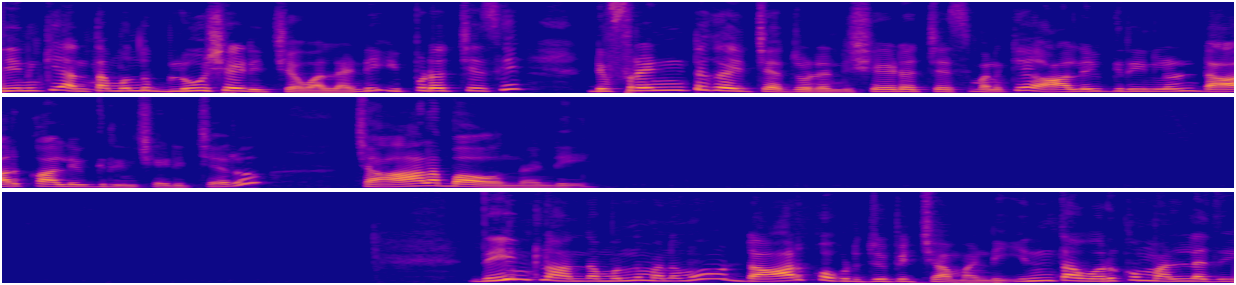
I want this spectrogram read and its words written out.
దీనికి అంతకుముందు బ్లూ షేడ్ ఇచ్చేవాళ్ళండి. ఇప్పుడు వచ్చేసి డిఫరెంట్గా ఇచ్చారు చూడండి. షేడ్ వచ్చేసి మనకి ఆలివ్ గ్రీన్లో డార్క్ ఆలివ్ గ్రీన్ షేడ్ ఇచ్చారు. చాలా బాగుందండి. దీంట్లో అంతకుముందు మనము డార్క్ ఒకటి చూపించామండి. ఇంతవరకు మళ్ళీ అది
